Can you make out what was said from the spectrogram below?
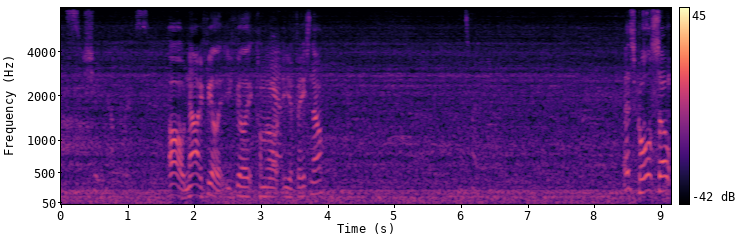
That's shooting upwards. Oh, now I feel it. You feel it coming Yeah. your face now? That's fine. That's cool. So,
